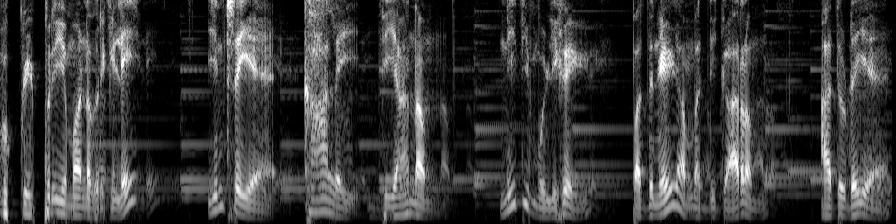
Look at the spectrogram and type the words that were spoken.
கிறிஸ்துவுக்குள் பிரியமானவர்களே இன்றைய காலை தியானம் நீதிமொழிகள் பதினேழாம் அதிகாரம் அதுடைய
